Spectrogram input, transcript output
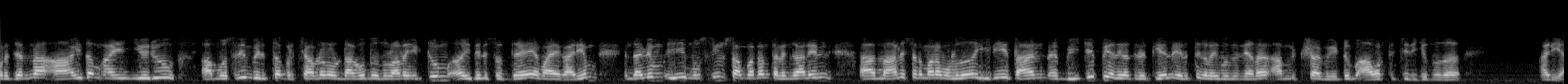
പ്രചരണ ആയുധമായി ഈ ഒരു മുസ്ലിം വിരുദ്ധ പ്രഖ്യാപനങ്ങൾ ഉണ്ടാകുന്നു എന്നുള്ളതാണ് ഏറ്റവും ഇതിൽ ശ്രദ്ധേയമായ കാര്യം. എന്തായാലും ഈ മുസ്ലിം സംവരണം തെലങ്കാനയിൽ നാല് ശതമാനം ഉള്ളത് ഇനി താൻ ബി ജെ പി അധികാരത്തിലെത്തിയാൽ എടുത്തു കളയുമെന്ന് തന്നെയാണ് അമിത്ഷാ വീണ്ടും ആവർത്തിച്ചിരിക്കുന്നത്. ഹരിയ.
